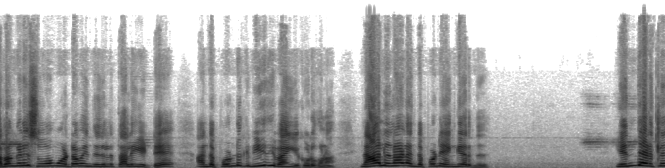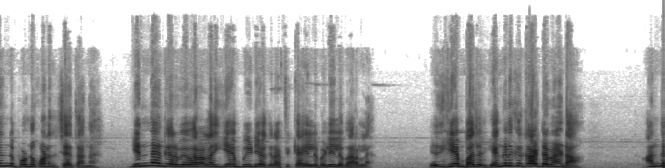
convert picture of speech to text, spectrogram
அவங்களே சுவமோட்டோவை இந்த இதில் தலையிட்டு அந்த பொண்ணுக்கு நீதி வாங்கி கொடுக்கணும். நாலு நாள் அந்த பொண்ணு எங்கே இருந்தது? எந்த இடத்துல இந்த பொண்ணு கொண்டு சேர்த்தாங்க? என்னங்கிற விவரம்லாம் ஏன் வீடியோகிராஃபி கையில் வெளியில் வரல? இது ஏன் பதில்? எங்களுக்கு காட்ட வேண்டாம். அந்த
